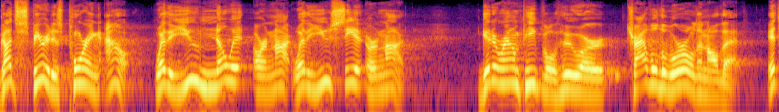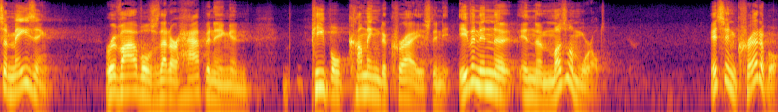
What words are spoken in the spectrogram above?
God's Spirit is pouring out whether you know it or not, whether you see it or not. Get around people who are travel the world and all that. It's amazing. Revivals that are happening and people coming to Christ and even in the in the Muslim world. It's incredible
